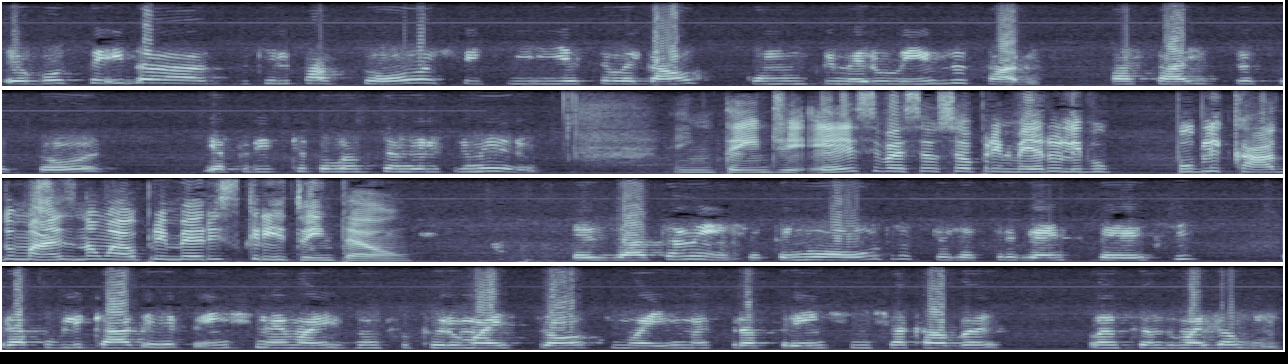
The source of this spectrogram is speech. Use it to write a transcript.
eu gostei da, do que ele passou, achei que ia ser legal como um primeiro livro, sabe? Passar isso para as pessoas e é por isso que eu estou lançando ele primeiro. Entendi. Esse vai ser o seu primeiro livro publicado, mas não é o primeiro escrito, então. Exatamente. Eu tenho outros que eu já escrevi antes desse para publicar de repente, né? Mas num futuro mais próximo aí, mais para frente, a gente acaba lançando mais alguns.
